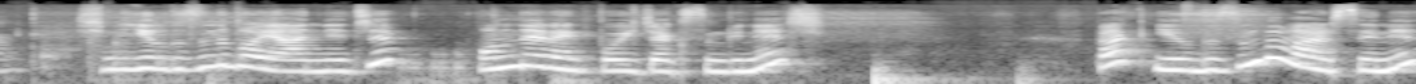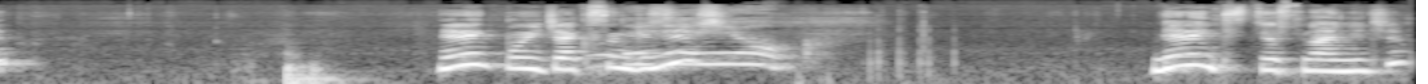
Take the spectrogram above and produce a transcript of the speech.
Şimdi yıldızını boya anneciğim. Onu ne renk boyayacaksın güneş? Bak yıldızın da var senin. Ne renk boyayacaksın güneş? yok. Ne renk istiyorsun anneciğim?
